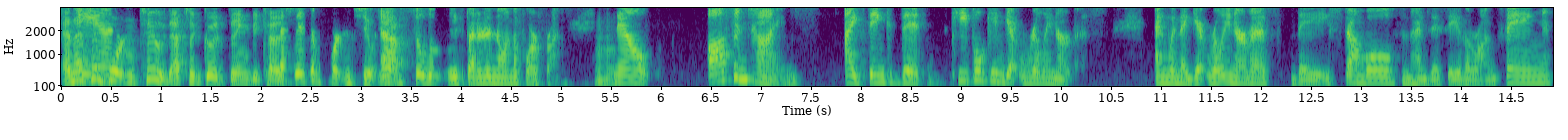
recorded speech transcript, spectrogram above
And that's and important too. That's a good thing because that is important too. Yeah. Absolutely. It's better to know in the forefront. Mm-hmm. Now, oftentimes I think that people can get really nervous. And when they get really nervous, they stumble. Sometimes they say the wrong thing.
